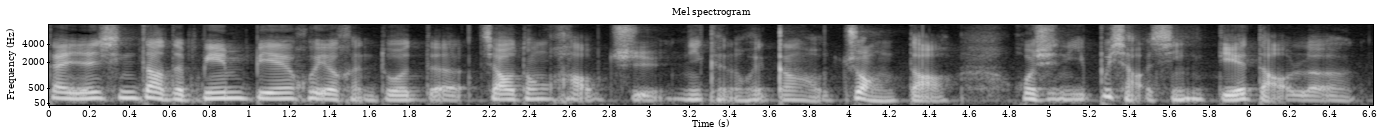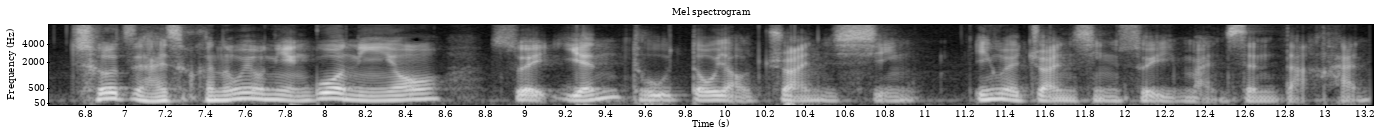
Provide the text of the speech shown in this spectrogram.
但人行道的边边会有很多的交通号志，你可能会刚好撞到，或是你不小心跌倒了，车子还是可能会有碾过你哦。所以沿途都要专心，因为专心，所以满身大汗。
